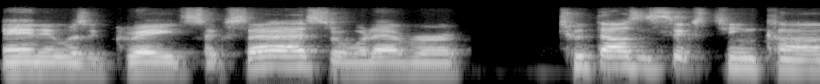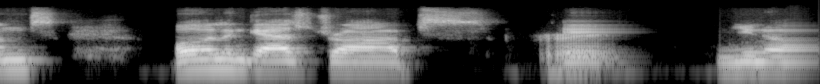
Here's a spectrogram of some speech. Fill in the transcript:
And it was a great success or whatever. 2016 comes, oil and gas drops. Right. And, you know,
